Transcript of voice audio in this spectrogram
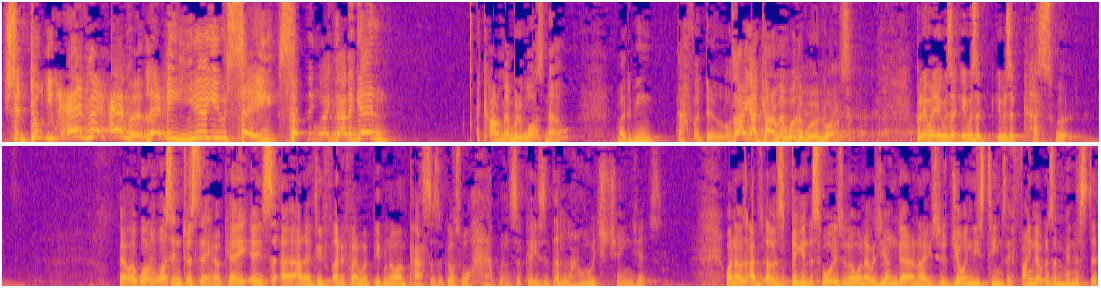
She said, don't you ever, ever let me hear you say something like that again. I can't remember what it was now. Might have been daffodil. Or, I, I can't remember what the word was. But anyway, it was a, it was a, it was a cuss word. Now, what, what's interesting, okay, is, uh, and I do find it funny when people know I'm pastors, of course, what happens, okay, is that the language changes. When I was, I was, I was big into sport, as you know, when I was younger, and I used to join these teams, they find out as a minister,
